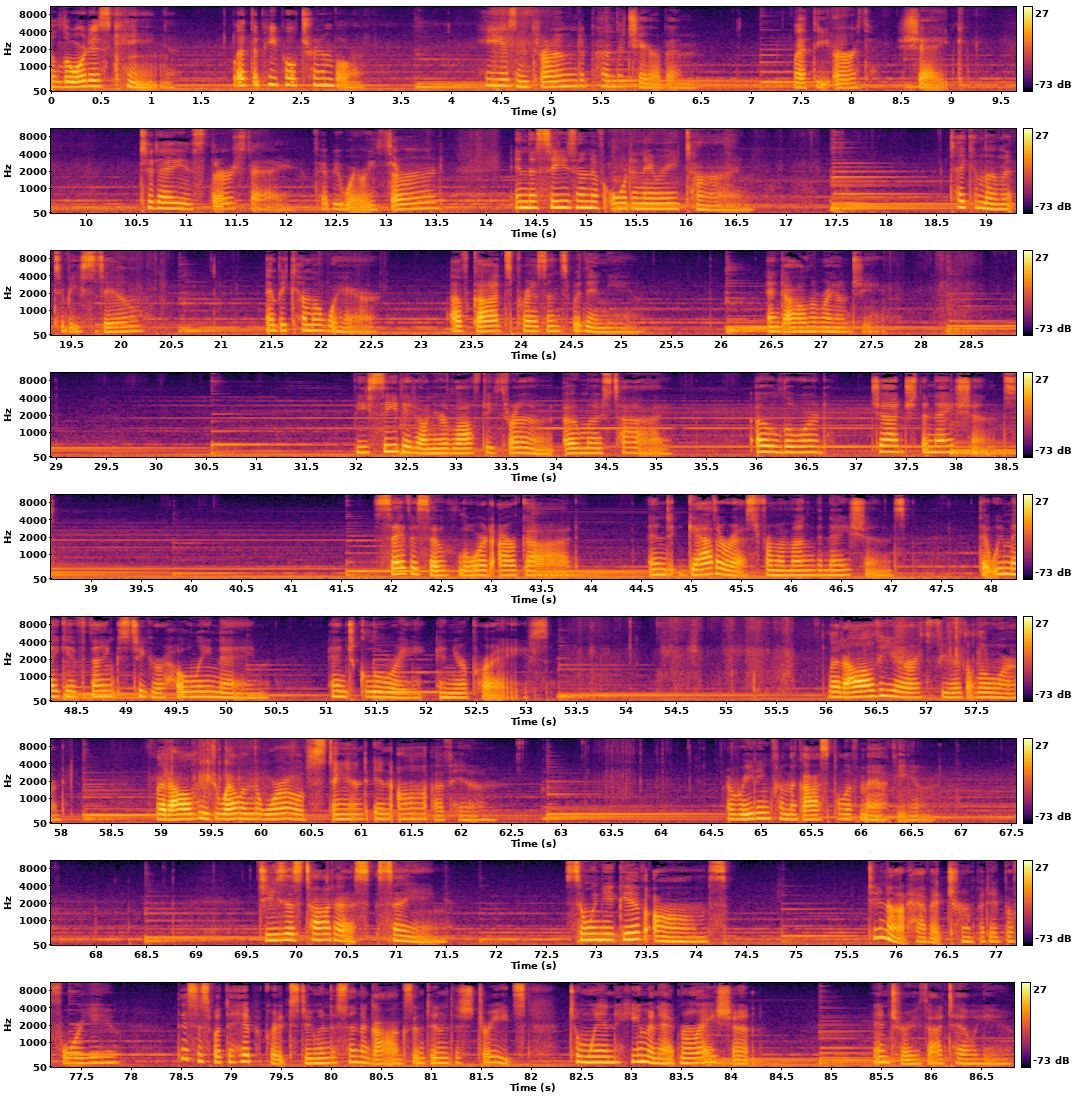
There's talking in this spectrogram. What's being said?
The Lord is King. Let the people tremble. He is enthroned upon the cherubim. Let the earth shake. Today is Thursday, February 3rd, in the season of ordinary time. Take a moment to be still and become aware of God's presence within you and all around you. Be seated on your lofty throne, O Most High. O Lord, judge the nations. Save us, O Lord our God, and gather us from among the nations, that we may give thanks to your holy name and glory in your praise. Let all the earth fear the Lord. Let all who dwell in the world stand in awe of him. A reading from the Gospel of Matthew. Jesus taught us, saying, So when you give alms, do not have it trumpeted before you. This is what the hypocrites do in the synagogues and in the streets to win human admiration. In truth, I tell you,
